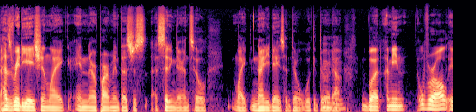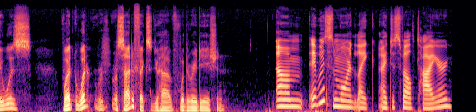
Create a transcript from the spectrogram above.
has radiation like in their apartment that's just uh, sitting there until like 90 days until we can throw it out. Mhm. But I mean, overall, it was. What what r- r- side effects did you have with the radiation? Um, it was more like I just felt tired,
